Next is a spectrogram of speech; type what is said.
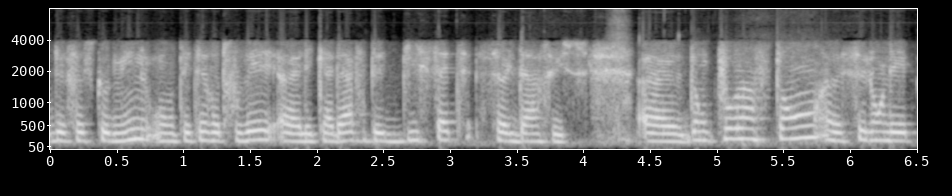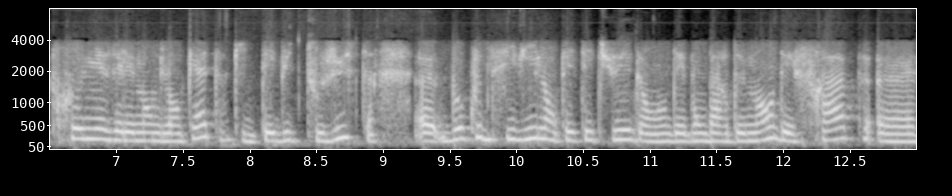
de fosse commune où ont été retrouvés euh, les cadavres de 17 soldats russes. Euh, donc pour l'instant, euh, selon les premiers éléments de l'enquête, qui débutent tout juste, euh, beaucoup de civils ont été tués dans des bombardements, des frappes, euh,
